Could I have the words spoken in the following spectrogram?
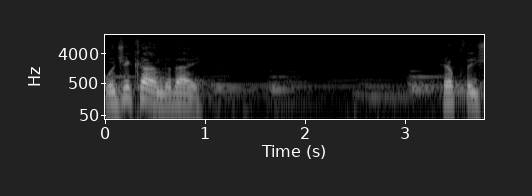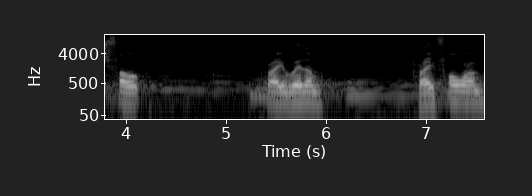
Would you come today? Help these folk. Pray with them. Pray for them.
